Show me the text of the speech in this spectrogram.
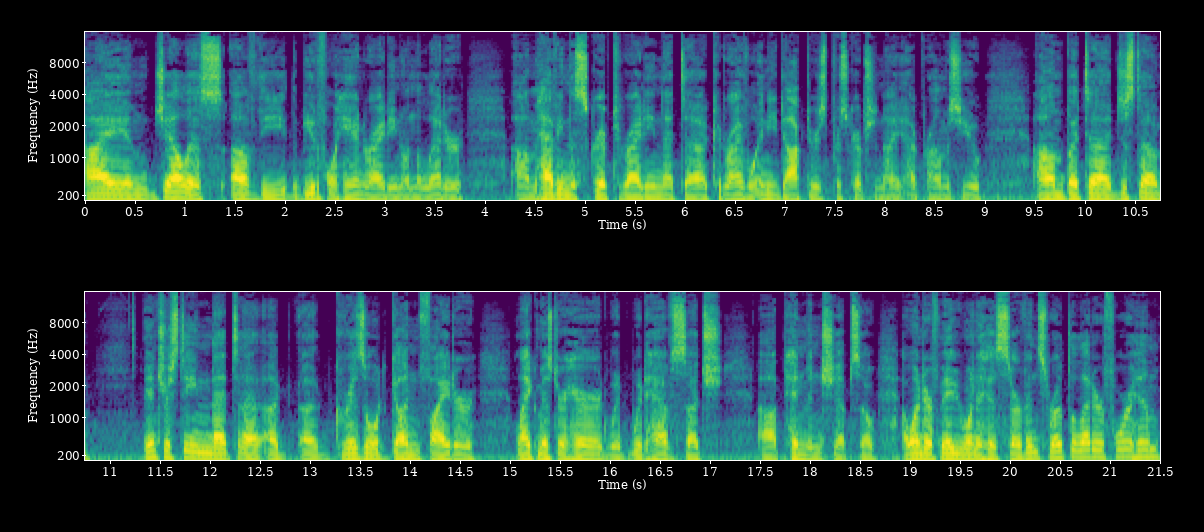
I am jealous of the the beautiful handwriting on the letter. Um, having the script writing that uh, could rival any doctor's prescription, I, I promise you. Um, but uh, just uh, interesting that uh, a, a, grizzled gunfighter like Mr. Herod would, would have such uh, penmanship. So I wonder if maybe one of his servants wrote the letter for him,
